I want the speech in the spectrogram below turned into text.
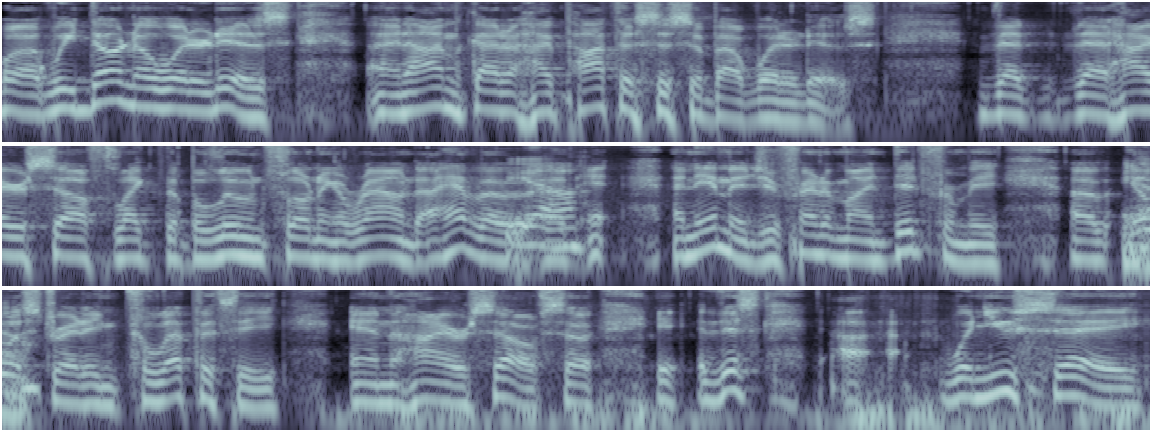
well, we don't know what it is, and I've got a hypothesis about what it is. That that higher self, like the balloon floating around. I have a, yeah. an, an, image a friend of mine did for me, of yeah. illustrating telepathy and the higher self. So it, this, uh, when you say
